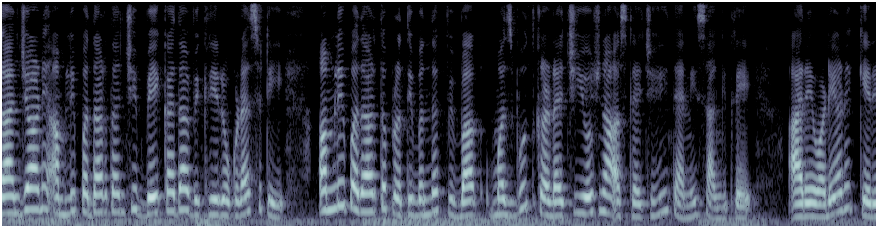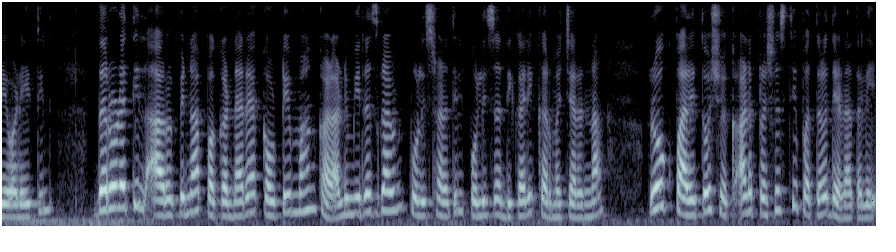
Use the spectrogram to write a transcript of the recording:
गांजा आणि अंमली पदार्थांची बेकायदा विक्री रोखण्यासाठी अंमली पदार्थ प्रतिबंधक विभाग मजबूत करण्याची योजना असल्याचेही त्यांनी सांगितले. आरेवाडी आणि केरेवाडी येथील दरोड्यातील आरोपींना पकडणाऱ्या कवटे महांकाळ आणि मिरज ग्रामीण पोलीस ठाण्यातील पोलीस अधिकारी कर्मचाऱ्यांना रोख पारितोषिक आणि प्रशस्तीपत्र देण्यात आले.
